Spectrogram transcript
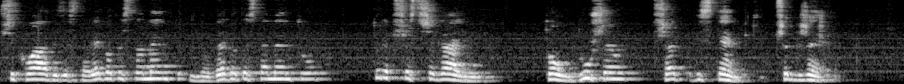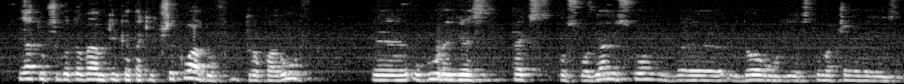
przykłady ze Starego Testamentu i Nowego Testamentu, które przestrzegają tą duszę przed występkiem, przed grzechem. Ja tu przygotowałem kilka takich przykładów troparów. E, u góry jest tekst po słowiańsku, u dołu jest tłumaczenie na język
